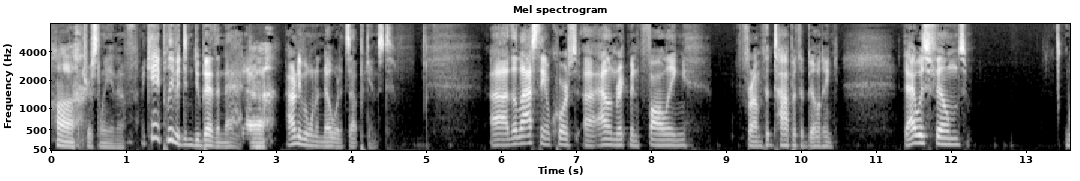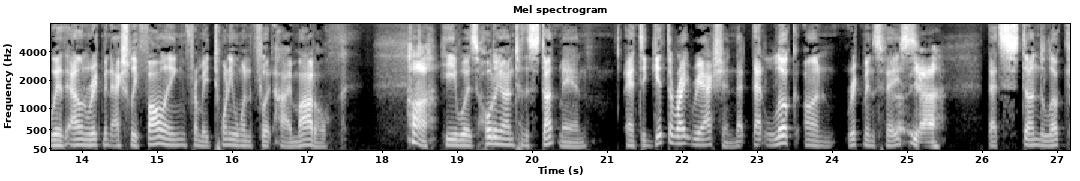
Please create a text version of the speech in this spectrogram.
Huh. Interestingly enough, I can't believe it didn't do better than that. Yeah. I don't even want to know what it's up against. Uh, the last thing, of course, uh, Alan Rickman falling from the top of the building. That was filmed with Alan Rickman actually falling from a 21 foot high model. Huh. He was holding on to the stuntman, and to get the right reaction, that, that look on Rickman's face, Yeah. that stunned look,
